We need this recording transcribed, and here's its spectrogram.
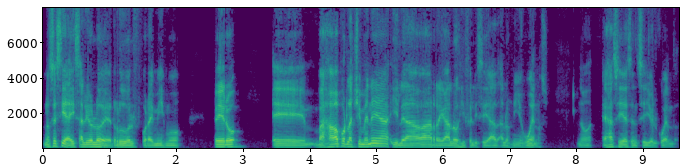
no sé si ahí salió lo de Rudolf por ahí mismo, pero eh, bajaba por la chimenea y le daba regalos y felicidad a los niños buenos. ¿no? Es así de sencillo el cuento.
